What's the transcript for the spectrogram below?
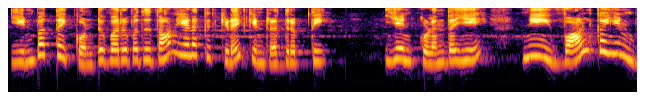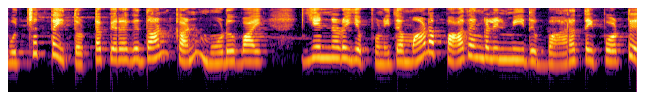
இன்பத்தை கொண்டு வருவதுதான் எனக்கு கிடைக்கின்ற திருப்தி. என் குழந்தையே நீ வாழ்க்கையின் உச்சத்தை தொட்ட பிறகுதான் கண் மூடுவாய். என்னுடைய புனிதமான பாதங்களின் மீது பாரத்தை போட்டு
